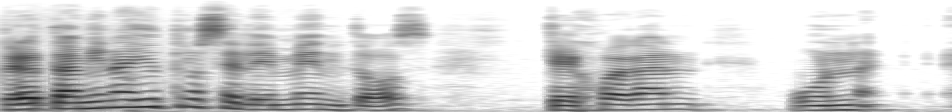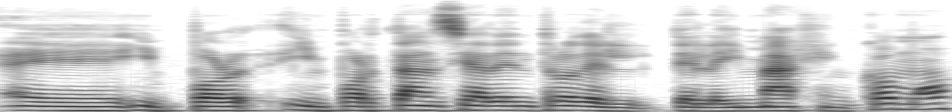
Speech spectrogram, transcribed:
pero también hay otros elementos que juegan un eh, importancia dentro del, de la imagen, como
